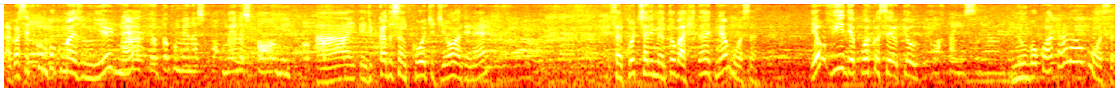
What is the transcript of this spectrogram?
Agora você ficou um pouco mais humilde, né? Ah, eu tô com menos, menos fome. Ah, entendi. Por causa do sancocho de ontem, né? Sancocho se alimentou bastante, né, moça? Eu vi depois que você... Que eu... Corta isso, Leandro. Não vou cortar não, moça.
